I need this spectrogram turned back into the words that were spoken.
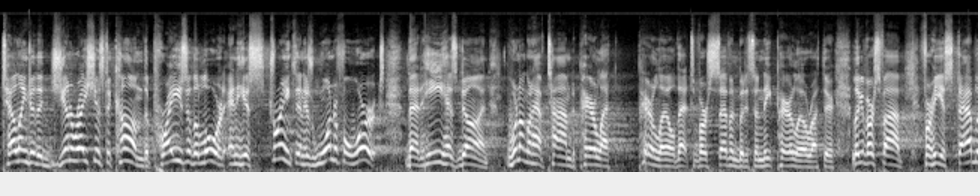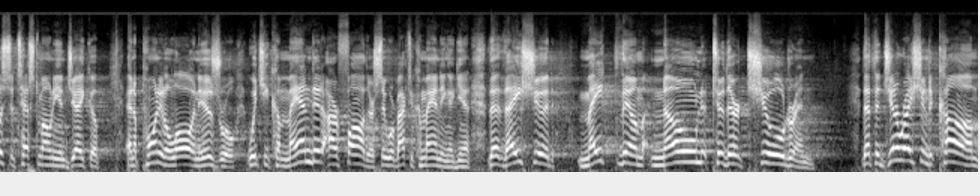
telling to the generations to come the praise of the Lord and his strength and his wonderful works that he has done. We're not going to have time to parallel parallel that to verse 7, but it's a neat parallel right there. Look at verse 5. For he established a testimony in Jacob and appointed a law in Israel, which he commanded our fathers. See, we're back to commanding again, that they should make them known to their children, that the generation to come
